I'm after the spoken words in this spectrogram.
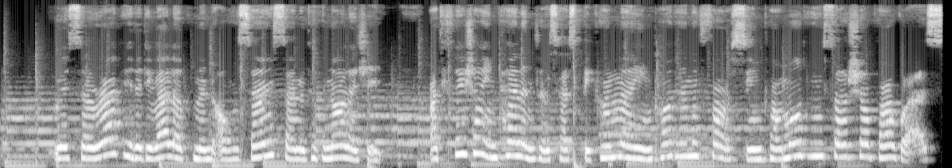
With the rapid development of science and technology, artificial intelligence has become an important force in promoting social progress.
